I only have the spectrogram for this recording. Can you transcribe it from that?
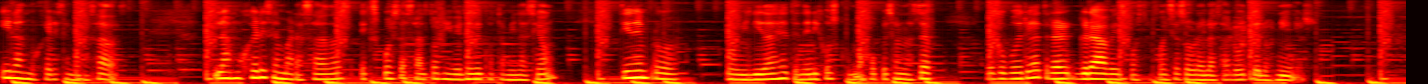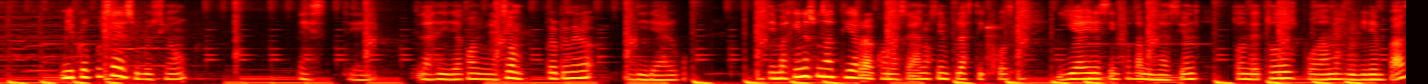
y las mujeres embarazadas. Las mujeres embarazadas expuestas a altos niveles de contaminación tienen probabilidades de tener hijos con bajo peso al nacer, lo que podría traer graves consecuencias sobre la salud de los niños. Mi propuesta de solución este, las diría a continuación, pero primero diré algo. ¿Te imaginas una tierra con océanos sin plásticos y aire sin contaminación donde todos podamos vivir en paz?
